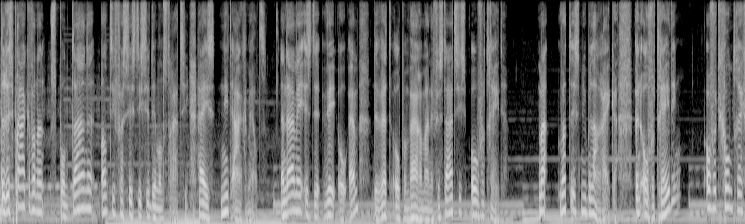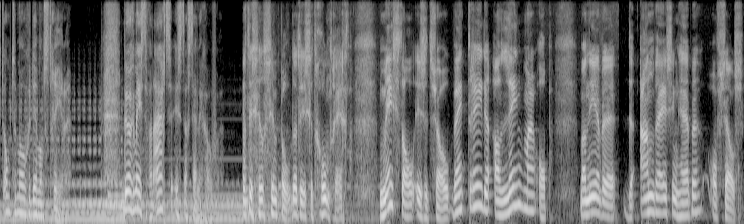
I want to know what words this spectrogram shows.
Er is sprake van een spontane antifascistische demonstratie. Hij is niet aangemeld. En daarmee is de WOM, de Wet Openbare Manifestaties, overtreden. Maar wat is nu belangrijker? Een overtreding of het grondrecht om te mogen demonstreren? Burgemeester Van Aartsen is daar stellig over. Dat is heel simpel, dat is het grondrecht. Meestal is het zo, wij treden alleen maar op wanneer we de aanwijzing hebben, of zelfs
